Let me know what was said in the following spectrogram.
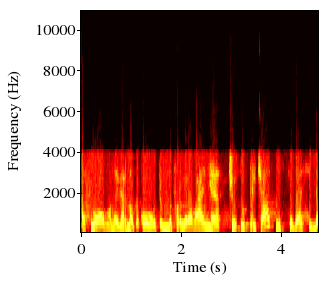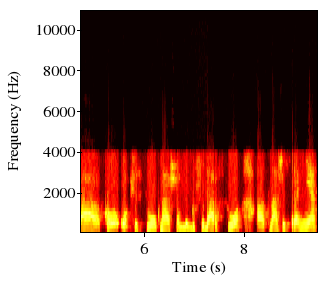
основу, наверное, такого вот именно формирования чувства причастности да, себя к обществу, к нашему государству, а, к нашей стране.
